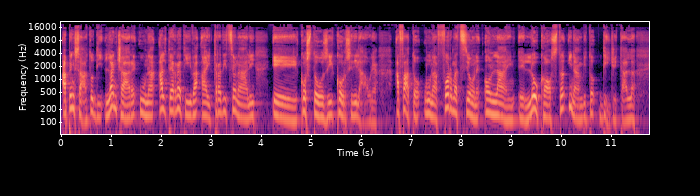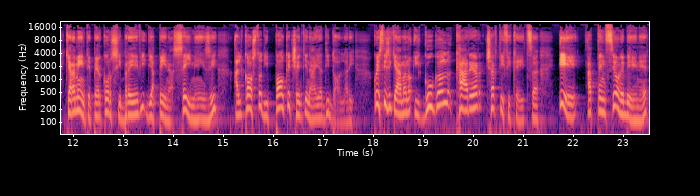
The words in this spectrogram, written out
Ha pensato di lanciare una alternativa ai tradizionali e costosi corsi di laurea ha fatto una formazione online e low cost in ambito digital, chiaramente percorsi brevi di appena sei mesi al costo di poche centinaia di dollari. Questi si chiamano i Google Career Certificates e attenzione bene,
